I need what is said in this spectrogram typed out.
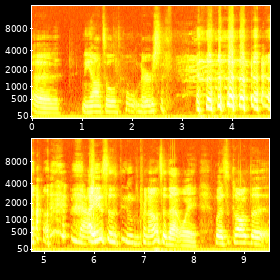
uh, neontal nurse. I used to pronounce it that way, but it's called the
